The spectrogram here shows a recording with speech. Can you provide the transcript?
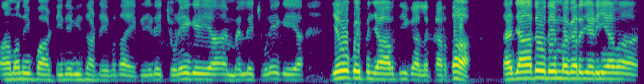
ਆਮ ਆਦਮੀ ਪਾਰਟੀ ਦੇ ਵੀ ਸਾਡੇ ਵਿਧਾਇਕ ਜਿਹੜੇ ਚੁਣੇ ਗਏ ਆ ਐਮਐਲਏ ਚੁਣੇ ਗਏ ਆ, ਜੇ ਉਹ ਕੋਈ ਪੰਜਾਬ ਦੀ ਗੱਲ ਕਰਦਾ, ਤਾਂ ਜਾਂ ਤੇ ਉਹਦੇ ਮਗਰ ਜਿਹੜੀਆਂ ਵਾ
